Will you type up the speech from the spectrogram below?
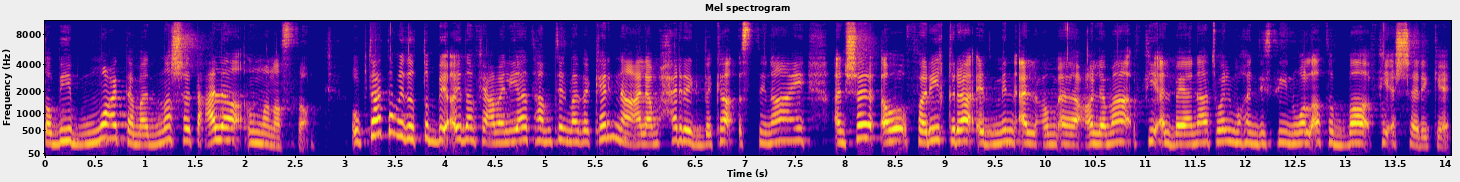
طبيب معتمد نشط على المنصة. وبتعتمد الطبي أيضا في عملياتها مثل ما ذكرنا على محرك ذكاء اصطناعي أنشأه فريق رائد من العلماء في البيانات والمهندسين والأطباء في الشركة.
